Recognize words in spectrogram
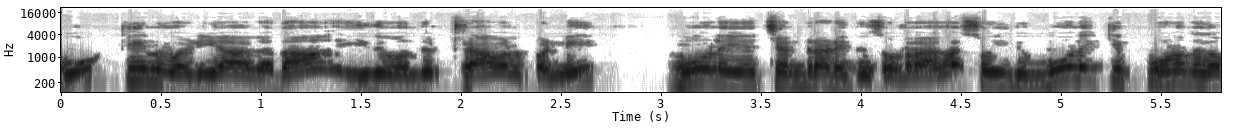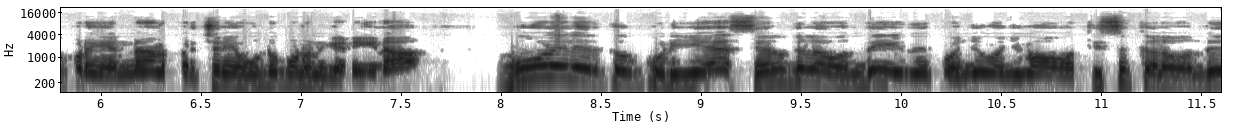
மூக்கின் வழியாக தான் இது வந்து டிராவல் பண்ணி மூளையை சென்றடைந்து சொல்றாங்க. ஸோ இது மூளைக்கு போனதுக்கு அப்புறம் என்னென்ன பிரச்சனையை உண்டு பண்ணணும்னு கேட்டீங்கன்னா மூளையில இருக்கக்கூடிய செல்களை வந்து இது கொஞ்சம் கொஞ்சமா திசுக்களை வந்து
